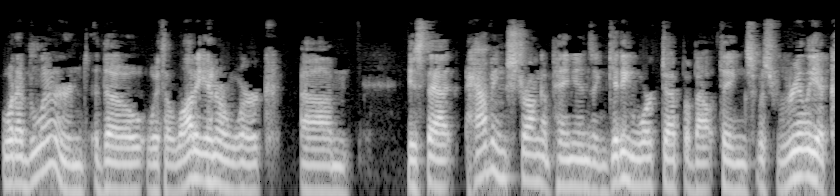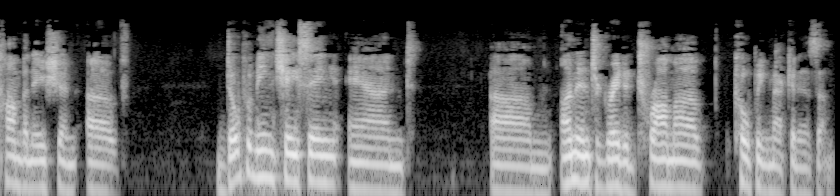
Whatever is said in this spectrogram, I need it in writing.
what I've learned, though, with a lot of inner work, um, is that having strong opinions and getting worked up about things was really a combination of dopamine chasing and um, unintegrated trauma coping mechanism.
